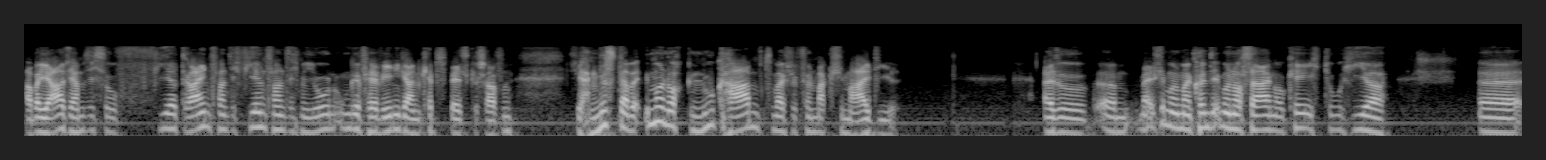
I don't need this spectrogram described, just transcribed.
Aber ja, sie haben sich so 4, 23, 24 Millionen ungefähr weniger an Cap Space geschaffen. Sie müssten aber immer noch genug haben, zum Beispiel für einen Maximaldeal. Also ähm, man, ist immer, man könnte immer noch sagen, okay, ich tue hier äh,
